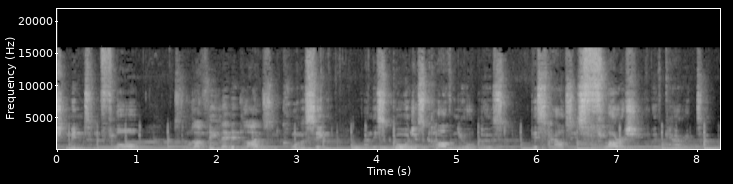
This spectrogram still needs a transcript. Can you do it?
Unblemished Minton floor to the lovely leaded lights and cornicing and this gorgeous carved newel post, this house is flourishing with character.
